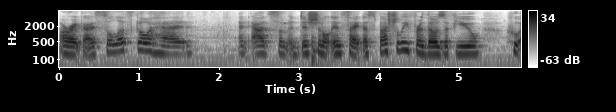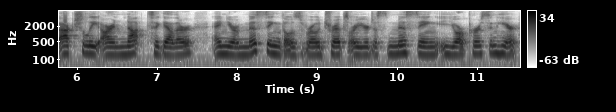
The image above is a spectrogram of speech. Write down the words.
All right, guys, so let's go ahead and add some additional insight, especially for those of you who actually are not together and you're missing those road trips or you're just missing your person here.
